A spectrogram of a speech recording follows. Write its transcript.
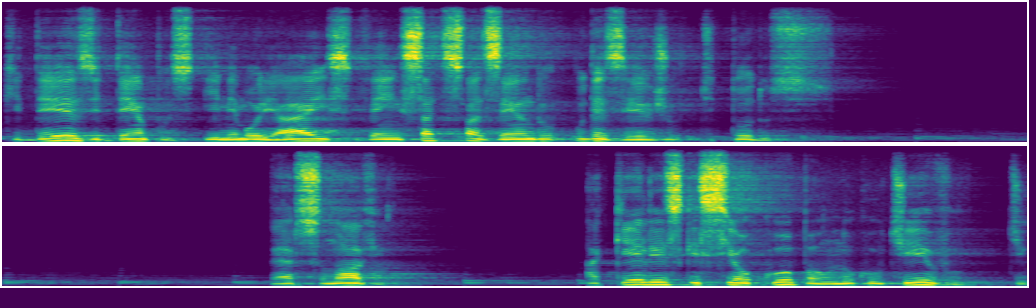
que desde tempos imemoriais vem satisfazendo o desejo de todos. Verso 9: Aqueles que se ocupam no cultivo de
